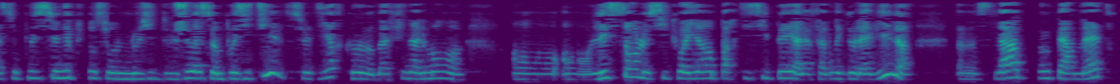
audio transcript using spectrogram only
à se positionner plutôt sur une logique de jeu à somme positive, de se dire que bah, finalement, en, en, laissant le citoyen participer à la fabrique de la ville, euh, cela peut permettre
